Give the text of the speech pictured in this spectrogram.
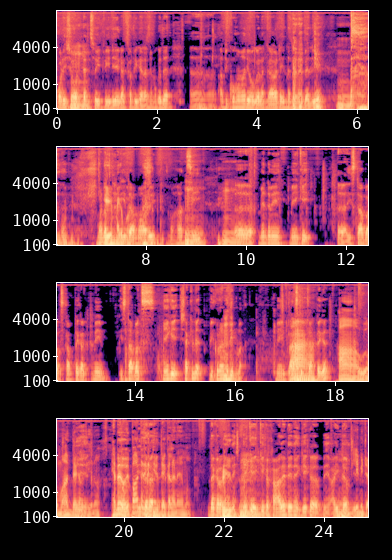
පොඩි ෂෝටන් සුයිට් වීඩිය එකක් අපි කරන්න. මොකද අපි කොහොමරි ඕගලංගාවට එන්න තම බැලුවේ. මට අමාරුයි. මහන්සි. මෙන්න මේ මේක ස්ටාබක්ස් කප් එකක් මේ ස්ටාබක්ස් මේක ශකිල විකුණන්න තිබුණා. මේ ප්ලාස්ටික් කප් එක. ආව් මාත් දැක තියෙනවා. හැබැ ඔය පාට යුද්ධ කලනෑම දැකර ඒක එක කාලට එන එක මේ අයිට ලිමිට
